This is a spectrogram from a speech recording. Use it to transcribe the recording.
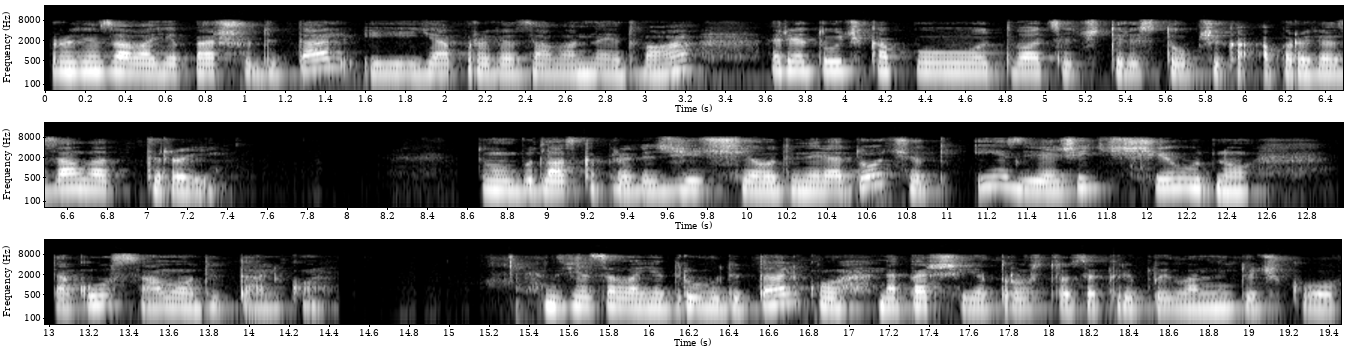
Пров'язала я першу деталь, і я пров'язала не два рядочка по 24 стовпчика, а пров'язала три. Тому, будь ласка, пров'яжіть ще один рядочок і зв'яжіть ще одну таку саму детальку. Зв'язала я другу детальку. На першій я просто закріпила ниточку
